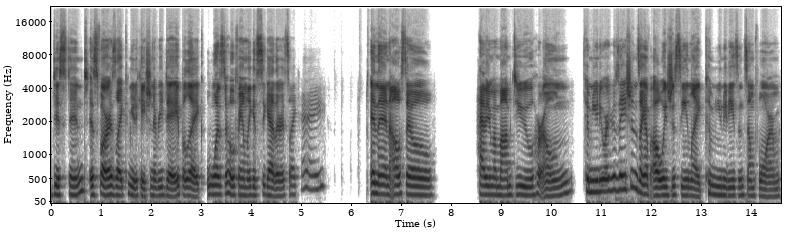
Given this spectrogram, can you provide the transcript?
distant as far as like communication every day, but like once the whole family gets together, it's like, hey. And then also having my mom do her own community organizations. Like I've always just seen like communities in some form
